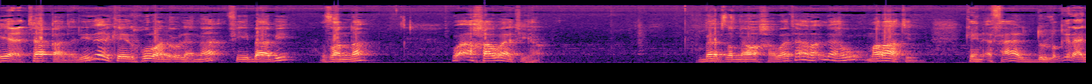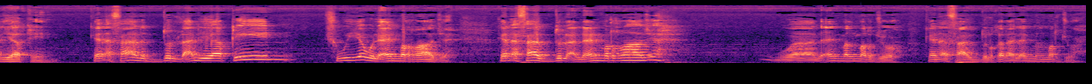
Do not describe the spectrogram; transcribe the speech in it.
اعتقد. لذلك يذكرها العلماء في باب ظن وأخواتها. باب ظن وأخواتها له مراتب. كاين أفعال تدل غير على اليقين. كاين أفعال تدل على اليقين شوية والعلم الراجح. كان أفعال تدل على العلم الراجح والعلم المرجوح. كان أفعال تدل غير على العلم المرجوح.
